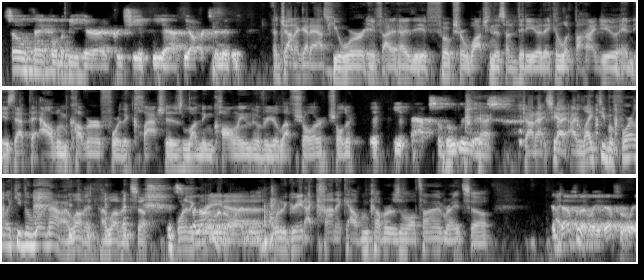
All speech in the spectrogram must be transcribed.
So thankful to be here. I appreciate the uh, the opportunity. Now, John, I got to ask you, were if I, if folks are watching this on video, they can look behind you, and is that the album cover for the Clash's "London Calling" over your left shoulder? Shoulder? It, it absolutely okay. is. John, I see. I, I, liked you before. I like even more now. I love it. I love it. So it's one of the great, uh, I mean, one of the great iconic album covers of all time, right? So definitely, definitely.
